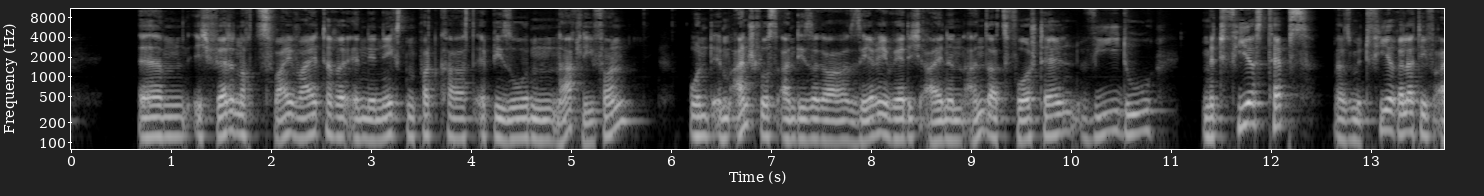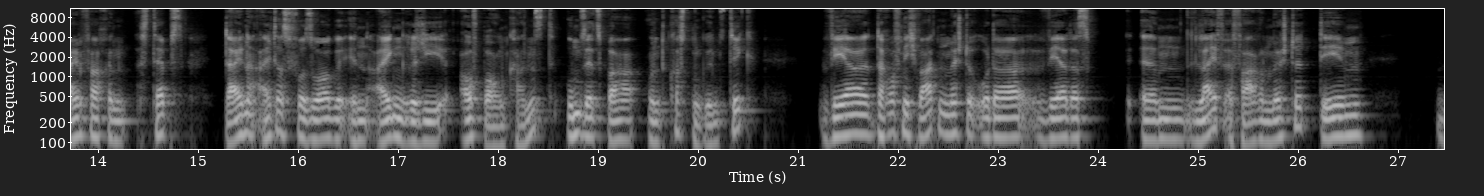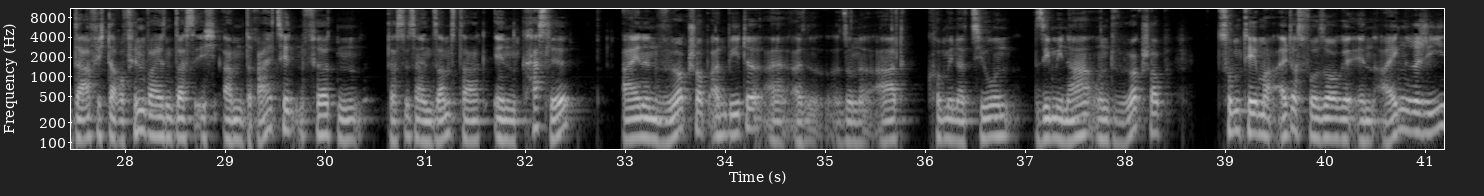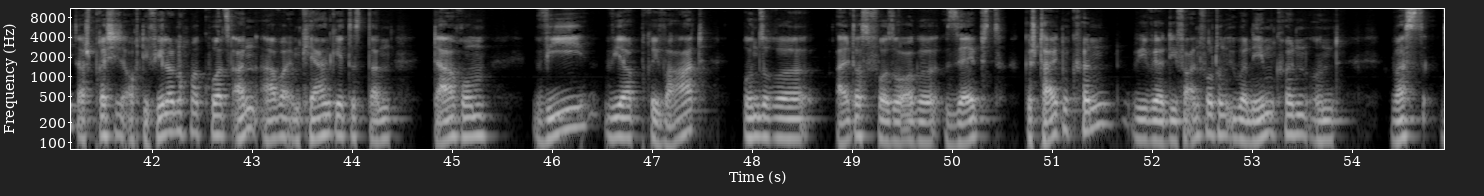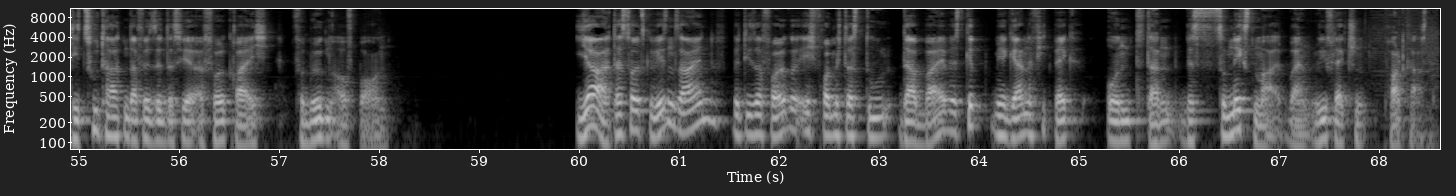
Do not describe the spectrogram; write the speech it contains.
Ähm, ich werde noch zwei weitere in den nächsten Podcast-Episoden nachliefern. Und im Anschluss an dieser Serie werde ich einen Ansatz vorstellen, wie du mit vier Steps, also mit vier relativ einfachen Steps, deine Altersvorsorge in Eigenregie aufbauen kannst, umsetzbar und kostengünstig. Wer darauf nicht warten möchte oder wer das ähm, live erfahren möchte, dem darf ich darauf hinweisen, dass ich am 13.04., das ist ein Samstag in Kassel, einen Workshop anbiete, äh, also so eine Art Kombination Seminar und Workshop zum Thema Altersvorsorge in Eigenregie. Da spreche ich auch die Fehler nochmal kurz an, aber im Kern geht es dann darum, wie wir privat unsere Altersvorsorge selbst gestalten können, wie wir die Verantwortung übernehmen können und was die Zutaten dafür sind, dass wir erfolgreich Vermögen aufbauen. Ja, das soll es gewesen sein mit dieser Folge. Ich freue mich, dass du dabei bist. Gib mir gerne Feedback und dann bis zum nächsten Mal beim Reflection Podcast.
